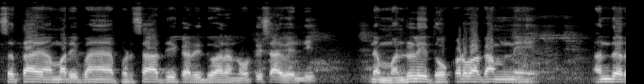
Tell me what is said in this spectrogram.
છતાંય અમારી પાસે ભરસા અધિકારી દ્વારા નોટિસ આવેલી ને મંડળી ધોકડવા ગામની અંદર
